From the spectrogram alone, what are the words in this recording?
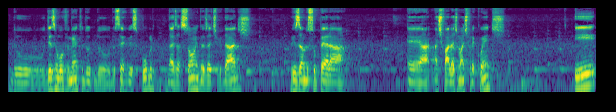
do desenvolvimento do, do, do serviço público, das ações, das atividades, visando superar é, as falhas mais frequentes, e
